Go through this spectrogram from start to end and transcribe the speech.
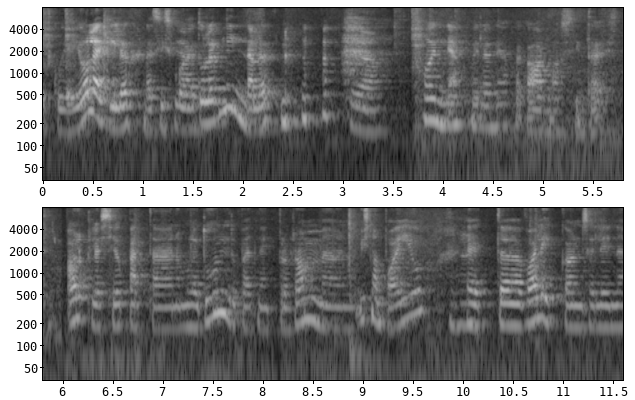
et kui ei olegi lõhna, siis kohe tuleb minna lõhna on jah, meil on jah väga armas siin tõesti. algklassi õpetajana mulle tundub, et neid programme on üsna palju mm. -hmm. et äh, valik on selline,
